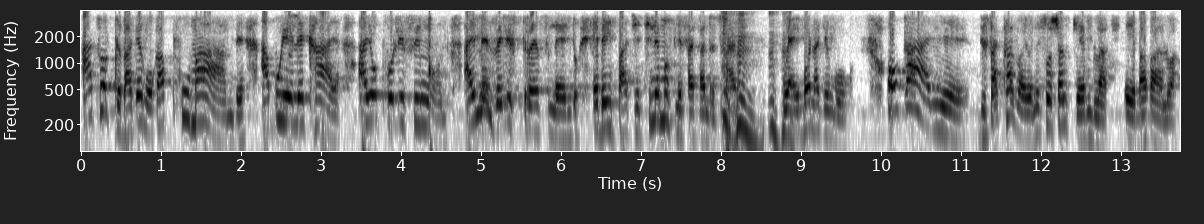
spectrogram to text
athi ogqiba ke ngoku aphuma ahambe abuyele ekhaya ayopholisa ingqondo ayimenzeli istress le nto ebeyibhajethile mos le 500 rand. Uyayibona ke ngoku? Okanye ndisachaza yona i-social gambler um babalwa.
